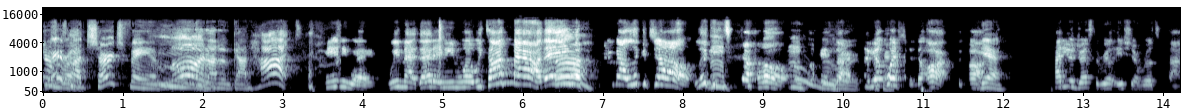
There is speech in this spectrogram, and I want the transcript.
Where's my church fam? Mm. Lord, I done got hot. Anyway, we not that ain't even what we talking about. That ain't uh, what we talking about. Look at y'all. Look mm. at y'all. Mm. Okay, sorry. So your okay. question, the art, the art. Yeah. How do you address the real issue in real time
